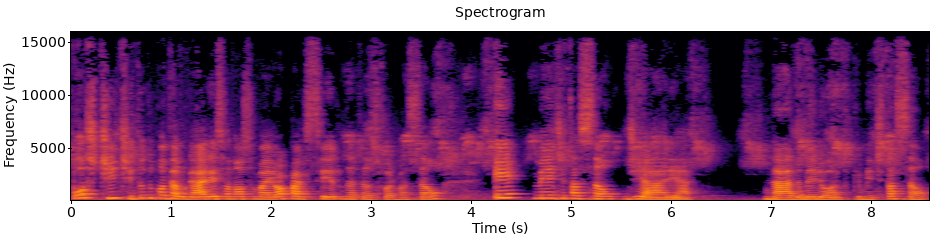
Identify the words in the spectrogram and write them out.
post-it em tudo quanto é lugar, esse é o nosso maior parceiro na transformação. E meditação diária. Nada melhor do que meditação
